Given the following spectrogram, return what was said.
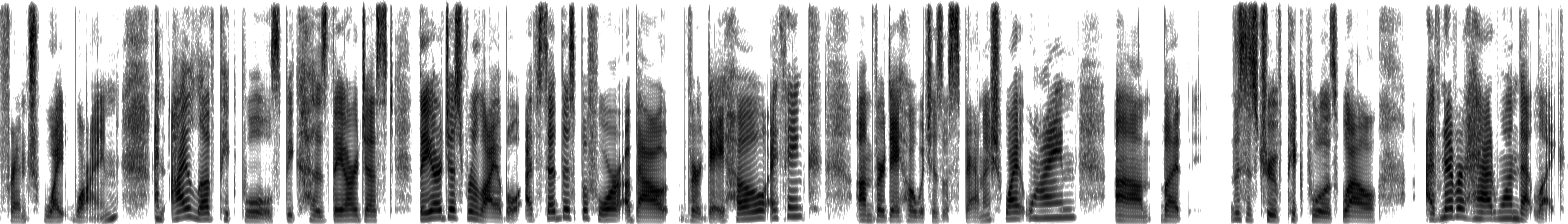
French white wine. And I love Picpouls because they are just they are just reliable. I've said this before about Verdejo, I think. Um, Verdejo, which is a Spanish white wine. Um, but this is true of Picpoul as well. I've never had one that like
